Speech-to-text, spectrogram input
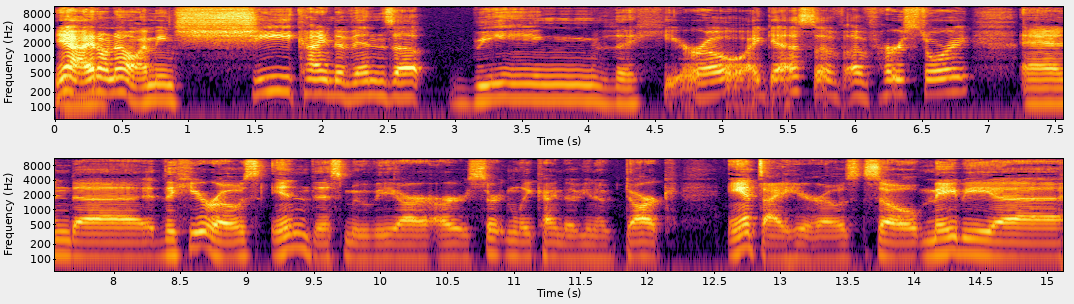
yeah, I don't know. I mean, she kind of ends up being the hero, I guess, of, of her story, and uh, the heroes in this movie are are certainly kind of you know dark anti-heroes. So maybe. Uh,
